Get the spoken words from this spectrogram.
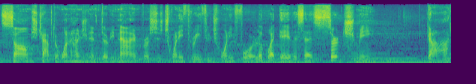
Psalms chapter 139, verses 23 through 24. Look what David says Search me, God,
